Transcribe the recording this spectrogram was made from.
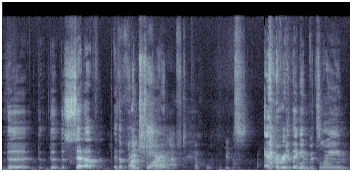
The the the, the setup, the punchline It's- everything in between.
